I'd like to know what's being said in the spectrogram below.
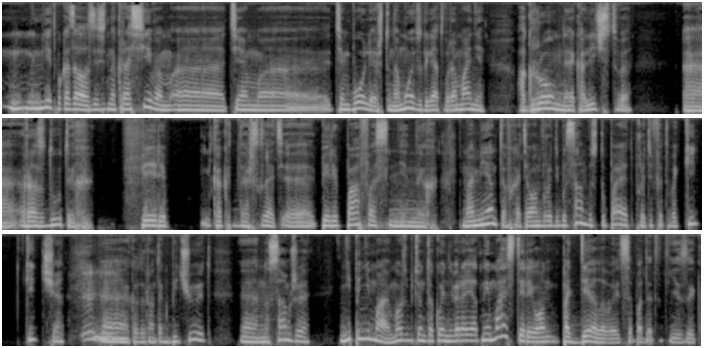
мне это показалось действительно красивым, э, тем, э, тем более, что, на мой взгляд, в романе огромное количество э, раздутых, пере, как это даже сказать, перепафосненных моментов, хотя он вроде бы сам выступает против этого кит китча, который он так бичует, но сам же не понимаю, может быть, он такой невероятный мастер, и он подделывается под этот язык.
